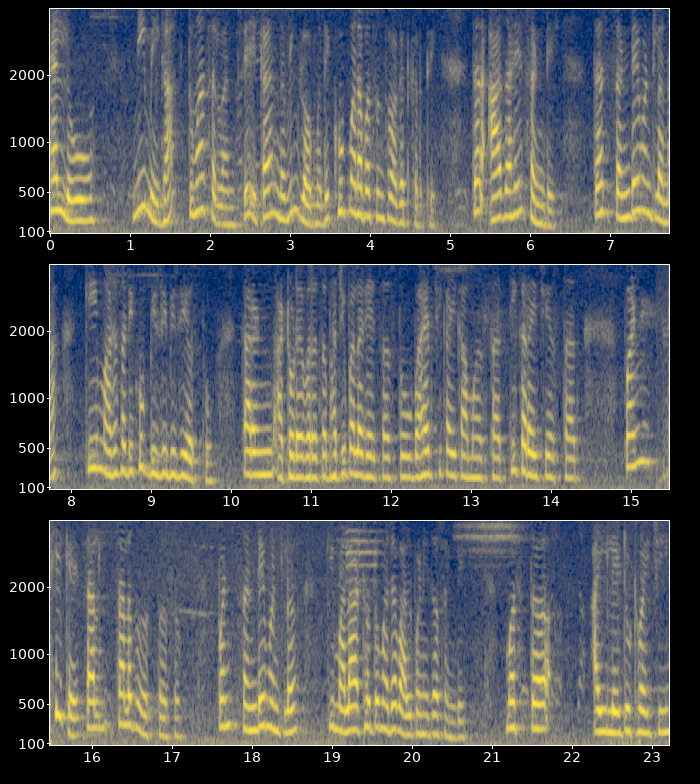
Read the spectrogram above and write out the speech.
हॅलो मी मेघा तुम्हा सर्वांचे एका नवीन ब्लॉगमध्ये खूप मनापासून स्वागत करते. तर आज आहे संडे. तर संडे म्हटलं ना की माझ्यासाठी खूप बिझी बिझी असतो. कारण आठवड्याभराचा भाजीपाला घ्यायचा असतो बाहेरची काही कामं असतात ती करायची असतात. पण ठीक आहे चाल चालतच असतं असं. पण संडे म्हटलं की मला आठवतो माझ्या बालपणीचा संडे. मस्त आई लेट उठवायची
